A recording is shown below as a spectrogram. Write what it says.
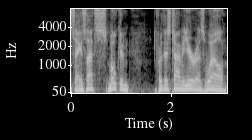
seconds. So that's smoking for this time of year as well.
